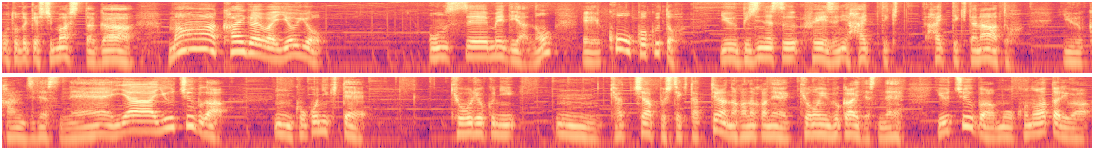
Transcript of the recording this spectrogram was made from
お届けしましたが、まあ、海外はいよいよ音声メディアの、えー、広告というビジネスフェーズに入ってき入ってきたなという感じですね。いやー、YouTube が、うん、ここに来て強力に、うん、キャッチアップしてきたっていうのはなかなかね、興味深いですね。YouTube はもうこの辺りは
